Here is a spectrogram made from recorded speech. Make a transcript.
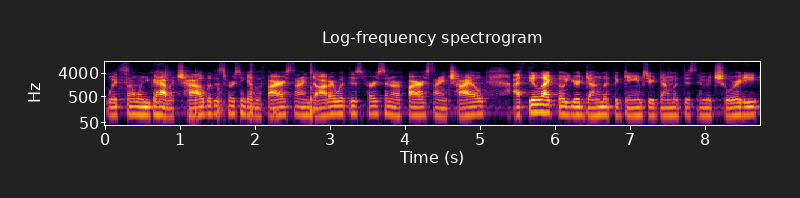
with someone. You could have a child with this person. You could have a fire sign daughter with this person or a fire sign child. I feel like though you're done with the games, you're done with this immaturity,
